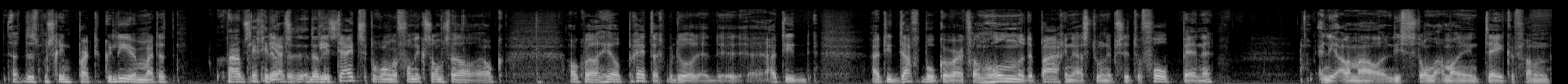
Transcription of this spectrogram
dat is misschien particulier, maar dat... Waarom zeg je dat? Juist, dat die is... tijdsprongen vond ik soms wel ook, ook wel heel prettig. Ik bedoel, de, uit, die, uit die dagboeken waar ik van honderden pagina's toen heb zitten volpennen... en die, allemaal, die stonden allemaal in het teken van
